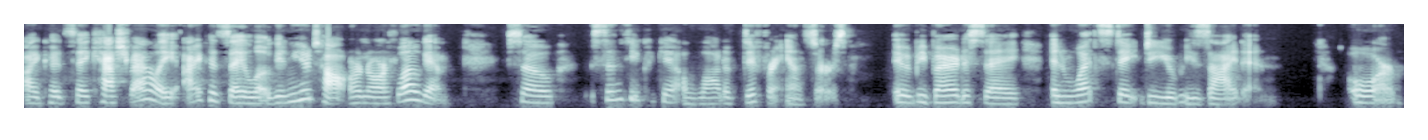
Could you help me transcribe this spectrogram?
I could say Cache Valley. I could say Logan, Utah or North Logan. So since you could get a lot of different answers, it would be better to say, in what state do you reside in? Or,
